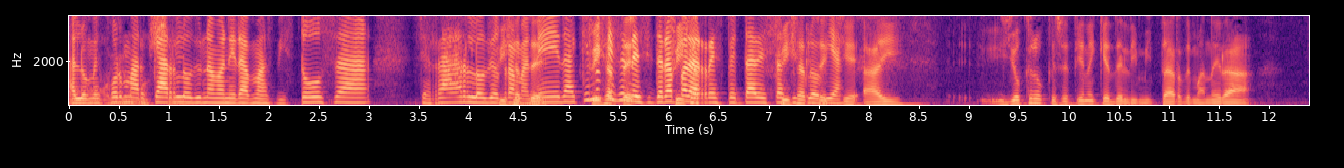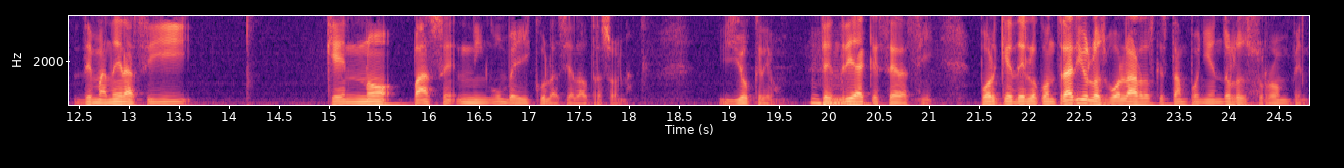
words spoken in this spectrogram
a lo mejor marcarlo de una manera más vistosa, cerrarlo de otra manera. ¿Qué es lo que se necesitará para respetar esta ciclovía? que hay, yo creo que se tiene que delimitar de manera, de manera así que no pase ningún vehículo hacia la otra zona. Yo creo. Tendría que ser así. Porque de lo contrario, los volardos que están poniendo los rompen.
